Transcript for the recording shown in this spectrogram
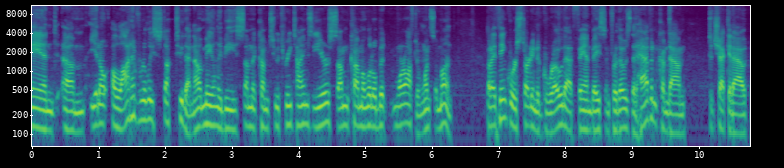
And um, you know, a lot have really stuck to that. Now it may only be some that come two, three times a year. Some come a little bit more often, once a month. But I think we're starting to grow that fan base. And for those that haven't come down to check it out,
